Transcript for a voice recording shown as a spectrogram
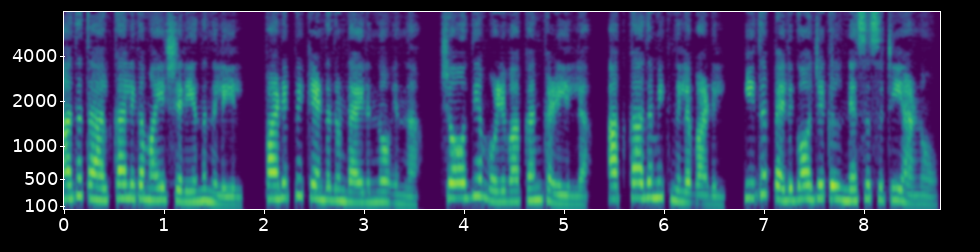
അത് താൽക്കാലികമായി ശരിയെന്ന നിലയിൽ പഠിപ്പിക്കേണ്ടതുണ്ടായിരുന്നോ എന്ന ചോദ്യം ഒഴിവാക്കാൻ കഴിയില്ല. അക്കാദമിക് നിലപാടിൽ ഇത് പെഡഗോജിക്കൽ നെസസിറ്റി ആണോ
